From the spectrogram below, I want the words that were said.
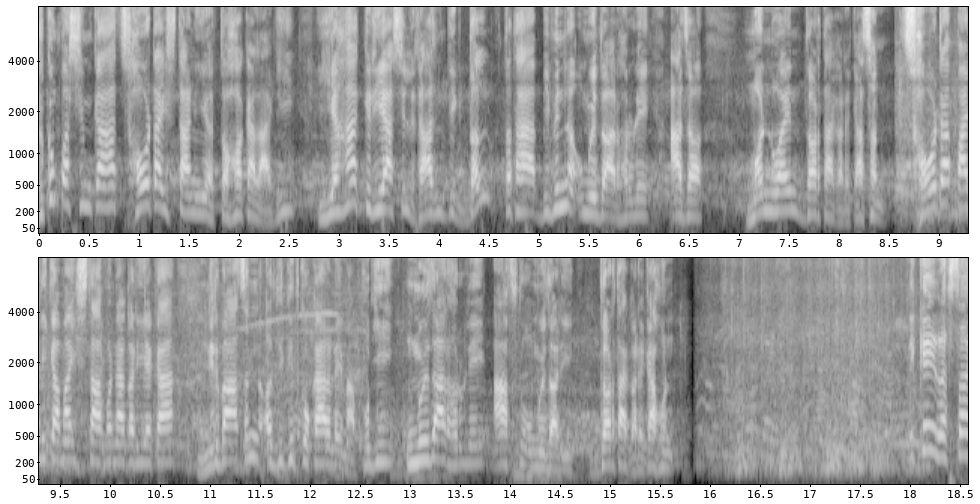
रुकुम पश्चिमका छवटा स्थानीय तहका लागि यहाँ क्रियाशील राजनीतिक दल तथा विभिन्न उम्मेद्वारहरूले आज मनोनयन दर्ता गरेका छन्। छवटा पालिकामा स्थापना गरिएका निर्वाचन अधिकृतको कार्यालयमा पुगी उम्मेद्वारहरूले आफ्नो उम्मेदवारी दर्ता गरेका हुन्। निकै रस्सा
